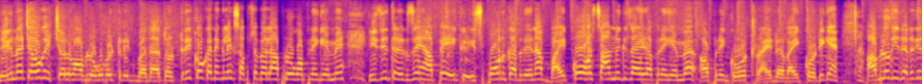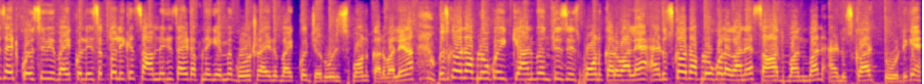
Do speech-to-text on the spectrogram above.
देखना चाहोगे? चलो आप लोगों को ट्रिक बताता हूँ। ट्रिक को करने के लिए सबसे पहले आप लोग अपने गेम में। इसी तरीके से यहाँ पे एक स्पोन कर देना बाइक को और सामने की साइड अपने गेम में अपनी गोट राइडर बाइक को, ठीक है? आप लोग इधर की साइड कोई सी भी बाइक को ले सकते हो, लेकिन सामने की साइड अपने गेम में गोट राइडर बाइक को ज़रूर स्पॉन करवा लेना। उसके बाद आप लोगों को इक्यानवे उनतीस स्पॉन करवा लें एंड उसके बाद आप लोगों को लगाना है सात वन वन एंड उसके टू ठीक है?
